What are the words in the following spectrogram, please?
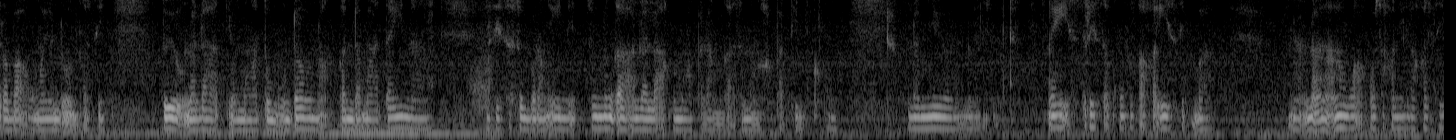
trabaho ngayon doon kasi tuyo na lahat yung mga tubo daw na kandamatay na sobrang init. So nag-aalala ako mga palangga sa mga kapatid ko. Alam niyo yun nai-stress ako kakaisip ba? Na naaawa ako sa kanila kasi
